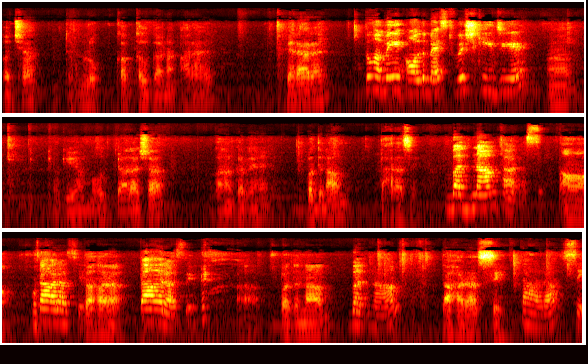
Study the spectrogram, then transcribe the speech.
तो अच्छा तो हम लोग का कल गाना आ रहा है प्यारा आ रहा है। तो हमें ऑल द बेस्ट विश कीजिए। हाँ क्योंकि हम बहुत प्यारा सा गाना कर रहे हैं बदनाम तहरा से। बदनाम तारा से। हाँ। तारा से। तहरा तारा से। हाँ, बदनाम बदनाम तहरा से। तारा से।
